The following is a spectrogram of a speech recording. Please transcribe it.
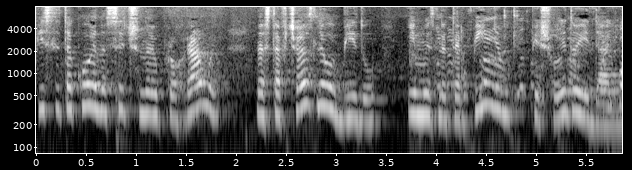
Після такої насиченої програми настав час для обіду, і ми з нетерпінням пішли до їдальні.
